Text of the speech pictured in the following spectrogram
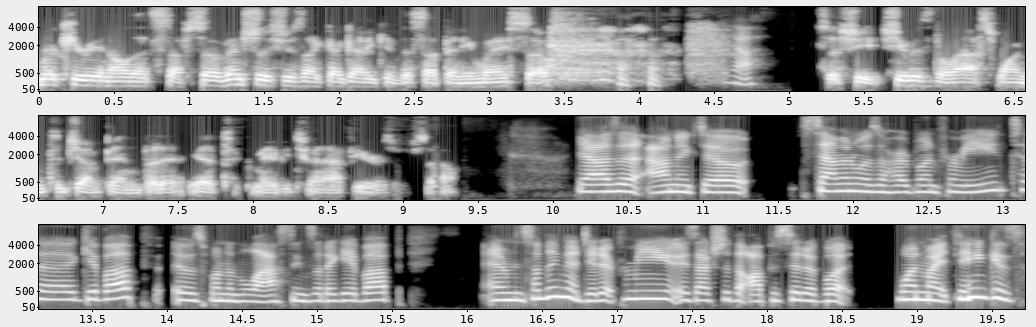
mercury and all that stuff. So eventually she was like, I got to give this up anyway. So yeah, so she she was the last one to jump in, but it, yeah, it took maybe two and a half years or so. Yeah, as an anecdote, salmon was a hard one for me to give up. It was one of the last things that I gave up. And something that did it for me is actually the opposite of what one might think is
